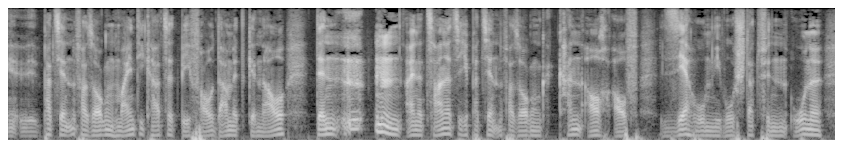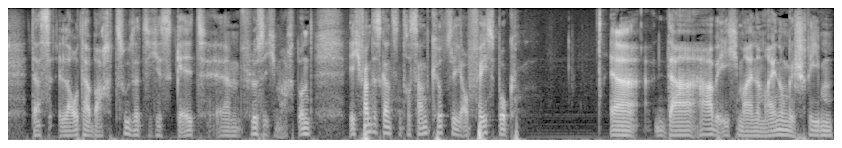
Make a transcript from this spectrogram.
äh, Patientenversorgung meint die KZBV damit genau? Denn eine zahnärztliche Patientenversorgung kann auch auf sehr hohem Niveau stattfinden, ohne dass Lauterbach zusätzliches Geld ähm, flüssig macht. Und ich fand es ganz interessant, kürzlich auf Facebook äh, da habe ich meine Meinung geschrieben,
